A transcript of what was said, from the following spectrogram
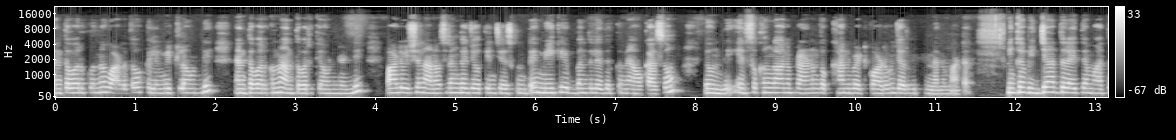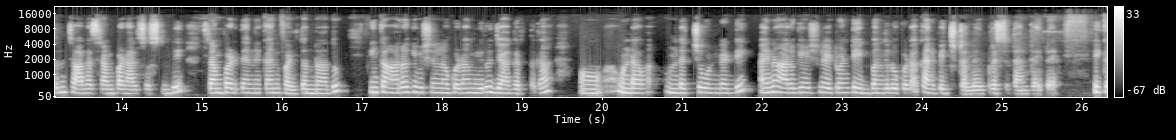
ఎంతవరకునో వాళ్ళతో ఒక లిమిట్లో ఉండి ఎంతవరకునో అంతవరకే ఉండండి. వాళ్ళ విషయంలో అనవసరంగా జోక్యం చేసుకుంటే మీకే ఇబ్బందులు ఎదుర్కొనే అవకాశం ఉంది. సుఖంగా ఉన్న ప్రాణం దుఃఖాన్ని పెట్టుకోవడం జరుగుతుంది అనమాట ఇంకా విద్యార్థులు అయితే మాత్రం చాలా శ్రమ పడాల్సి వస్తుంది. శ్రమ పడితేనే కానీ ఫలితం రాదు. ఇంకా ఆరోగ్య విషయంలో కూడా మీరు జాగ్రత్తగా ఉండ ఉండొచ్చు ఉండండి. అయినా ఆరోగ్య విషయంలో ఎటువంటి ఇబ్బందులు కూడా కనిపించటం లేదు ప్రస్తుతానికైతే. ఇక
